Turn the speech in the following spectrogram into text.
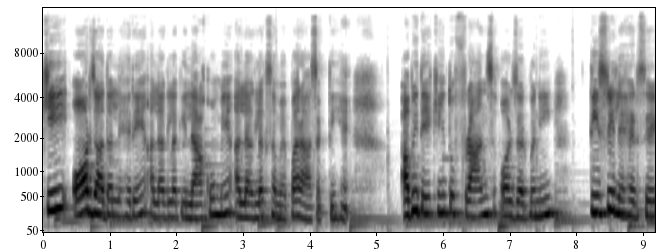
की और ज़्यादा लहरें अलग अलग इलाकों में अलग अलग समय पर आ सकती हैं। अभी देखें तो फ्रांस और जर्मनी तीसरी लहर से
